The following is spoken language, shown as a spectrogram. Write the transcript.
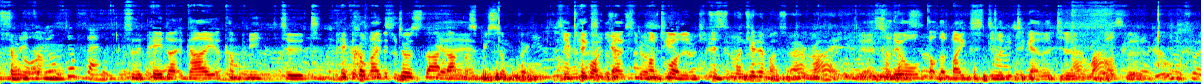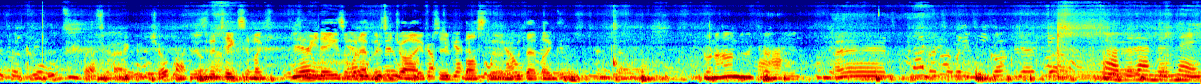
Somebody from. So they paid like a guy, a company, to, to pick up the Company bikes. that does that, yeah, that yeah. must be something. So he picks What up the gets bikes from done? Ponteland. Just the Ponteland ones. Oh, right. Yeah, so they all got the bikes delivered together to Oh, wow. Barcelona. That's quite a good job. that is. So it takes him like Yeah, three days or yeah, whatever we're to gonna drive to to Barcelona with their bikes. Got a hand with the coffee. Um, depends how many we've got. Yeah, well. Rather than with me.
